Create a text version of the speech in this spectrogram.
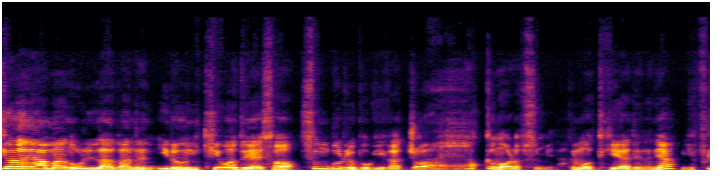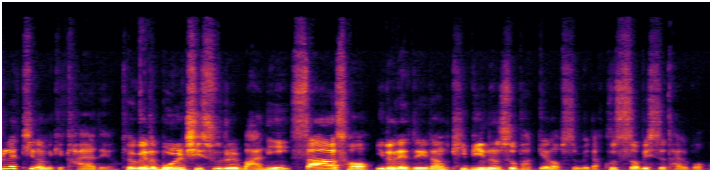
웃겨야만 올라가는 이런 키워드에서 승부를 보기가 조금 어렵습니다. 그럼 어떻게 해야 되느냐? 이게 플래티넘 이렇게 가야 돼요. 결국에는 몰 지수를 많이 쌓아서 이런 애들이랑 비비는 수밖에 없습니다. 굿 서비스 달고.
